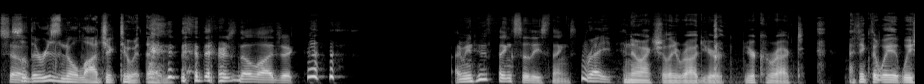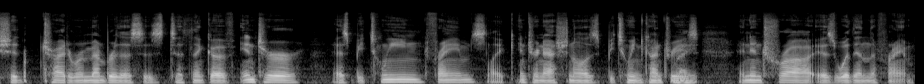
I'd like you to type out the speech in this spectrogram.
So, So, there is no logic to it then. there's no logic. I mean, who thinks of these things? right. No, actually, Rod, you're you're correct. I think the way we should try to remember this is to think of inter as between frames, like international is between countries, Right. and intra is within the frame,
